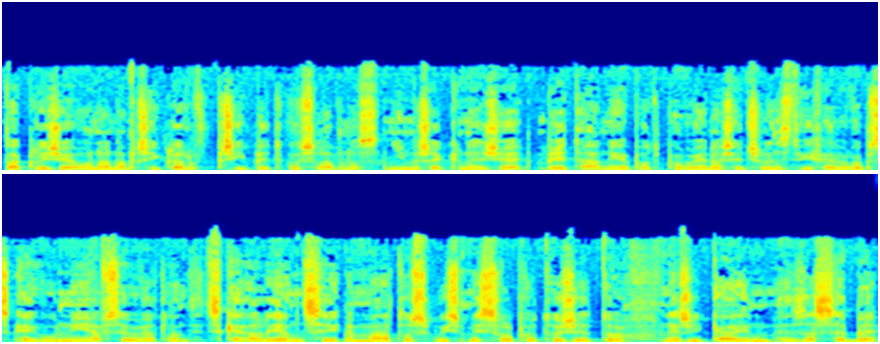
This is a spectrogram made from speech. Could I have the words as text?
pakliže ona například v přípětku slavnostním řekne, že Británie podporuje naše členství v Evropské unii a v Severoatlantické alianci, má to svůj smysl, protože to neříká jen za sebe,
